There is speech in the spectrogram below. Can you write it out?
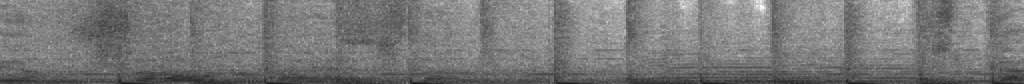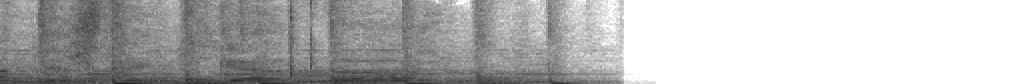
feeling so high.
